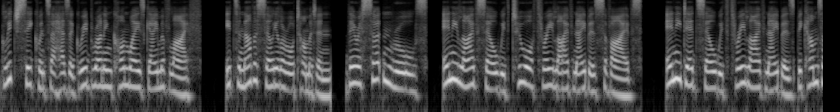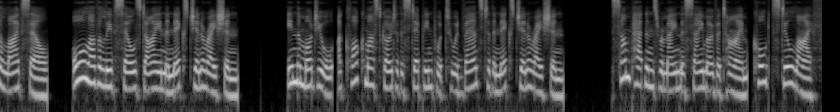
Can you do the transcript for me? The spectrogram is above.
Glitch Sequencer has a grid running Conway's Game of Life. It's another cellular automaton. There are certain rules. Any live cell with two or three live neighbors survives. Any dead cell with three live neighbors becomes a live cell. All other live cells die in the next generation. In the module, a clock must go to the step input to advance to the next generation. Some patterns remain the same over time, called still life.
